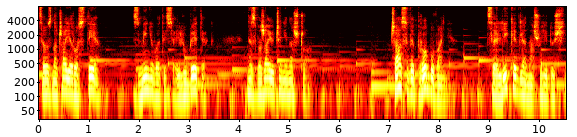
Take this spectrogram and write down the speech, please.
це означає рости, змінюватися і любити, незважаючи ні на що. Час випробувань це ліки для нашої душі.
